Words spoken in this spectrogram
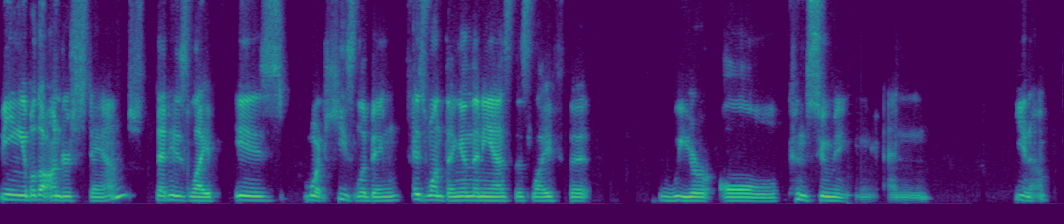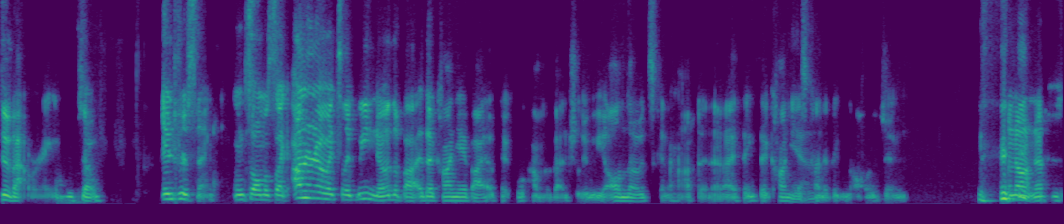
being able to understand that his life is what he's living is one thing, and then he has this life that we are all consuming and you know devouring. So interesting. It's almost like I don't know. It's like we know the bi- the Kanye biopic will come eventually. We all know it's going to happen, and I think that Kanye is Yeah. kind of acknowledging, not necessarily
